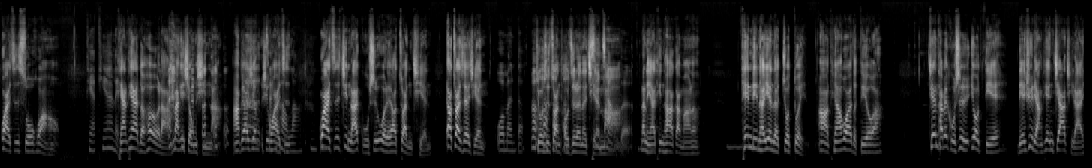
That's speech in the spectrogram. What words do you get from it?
外资说话哦，听听嘞，听听就好啦，卖去相信啦，啊，不要相信外资。外资进来股市为了要赚钱，要赚谁的钱？我们的就是赚投资人的钱嘛 那你还听他干嘛呢？听林和燕的就对啊，听过来的丢啊。今天台北股市又跌，连续两天加起来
